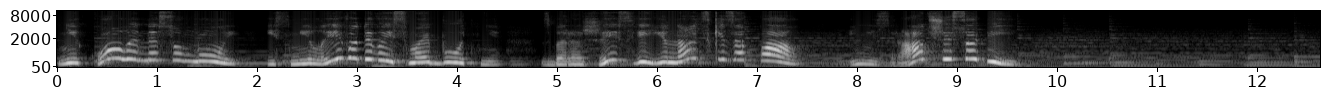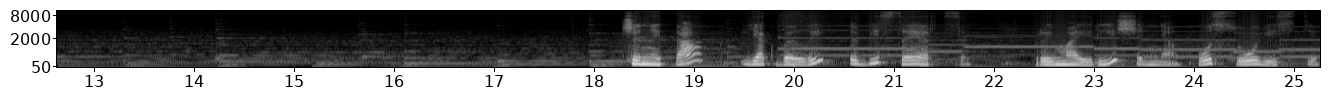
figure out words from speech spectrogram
Ніколи не сумуй і сміливо дивись майбутнє. Збережи свій юнацький запал і не зраджуй собі. Чини так, як велить тобі серце, приймай рішення по совісті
